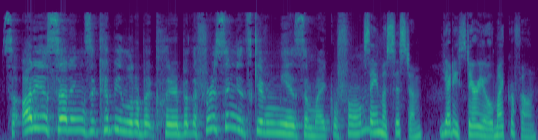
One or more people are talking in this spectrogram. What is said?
so audio settings, it could be a little bit clear, but the first thing it's giving me is the microphone. Same as system. Yeti stereo microphone.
